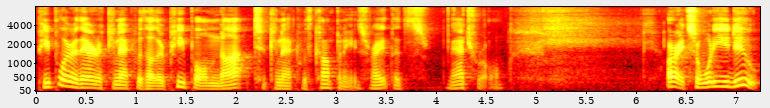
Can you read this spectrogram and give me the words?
People are there to connect with other people, not to connect with companies, right? That's natural. All right, so what do you do?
